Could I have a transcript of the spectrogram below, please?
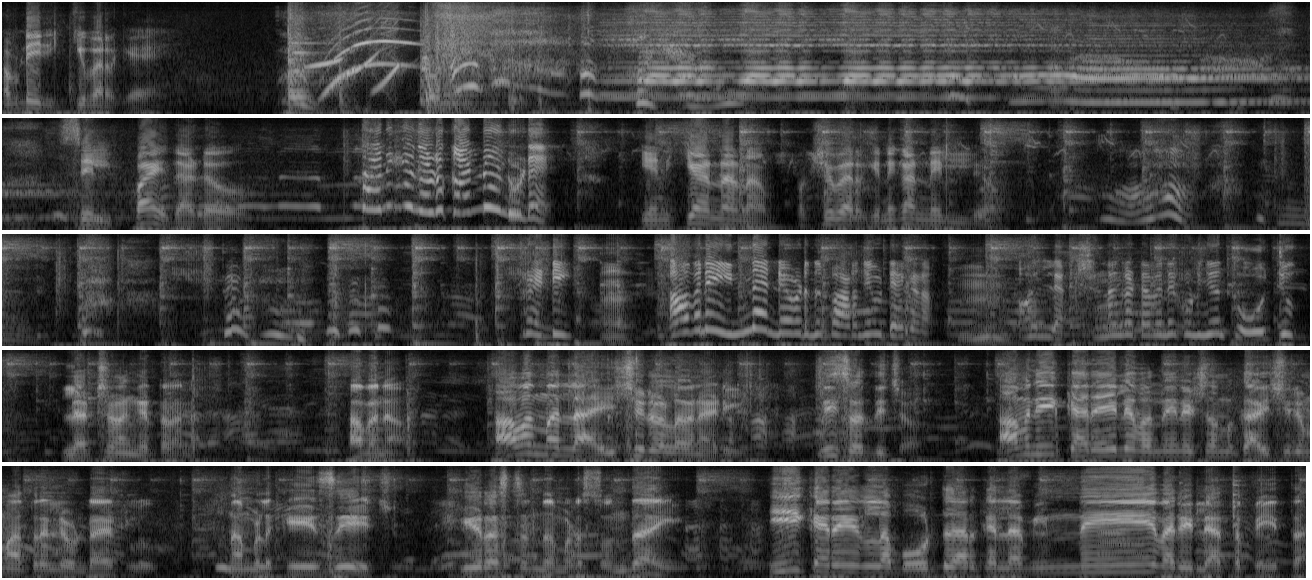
അവിടെ ഇരിക്കു പറക്കേ. ശില്പ ഇതാടോ എനിക്ക് കണ്ണാണ്. പക്ഷെ വിറകിന് കണ്ണില്ലല്ലോ റെഡി. അവനെ ഇന്ന് എന്നെ ഇവിടുന്ന് പറഞ്ഞു വിട്ടേക്കണം. ആ ലക്ഷണം കെട്ടവനെ കൊണ്ട് ഞാൻ തോറ്റു. ലക്ഷണം കെട്ടവൻ. അവനോ? അവൻ നല്ല ഐശ്വര്യമുള്ളവനടി. നീ ശ്രദ്ധിച്ചോ? അവൻ ഈ കരയിൽ വന്നതിന് ശേഷം നമുക്ക് ഐശ്വര്യം മാത്രമല്ലേ ഉണ്ടായിട്ടുള്ളൂ. നമ്മൾ കേസ് ജയിച്ചു. ഈ റെസ്റ്റോറന്റ് നമ്മുടെ സ്വന്തമായി. ഈ കരയിലുള്ള ബോട്ടുകാർക്കെല്ലാം ഇന്നേ വരെ ഇല്ലാത്ത പെയ്ത്ത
